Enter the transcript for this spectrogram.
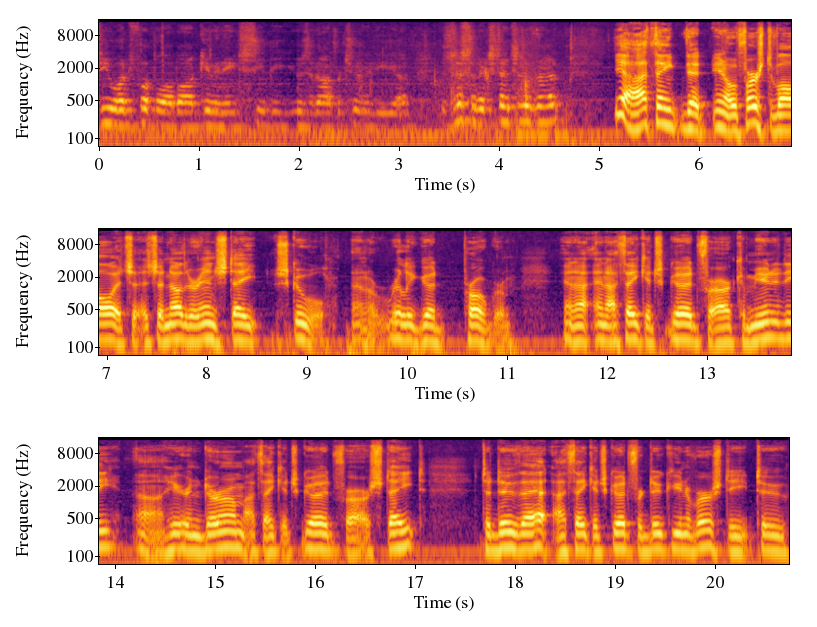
D1 football about giving HBCUs an opportunity. Uh, is this an extension of that? Yeah, I think that you know, first of all, it's it's another in-state school and a really good program, and I, and I think it's good for our community uh, here in Durham. I think it's good for our state to do that. I think it's good for Duke University to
